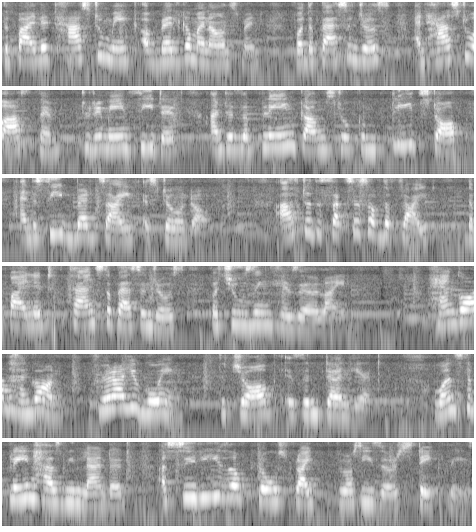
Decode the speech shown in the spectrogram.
the pilot has to make a welcome announcement for the passengers and has to ask them to remain seated until the plane comes to a complete stop and the seatbelt sign is turned off. After the success of the flight, the pilot thanks the passengers for choosing his airline. Hang on, hang on. Where are you going? The job isn't done yet. Once the plane has been landed, a series of post flight procedures take place.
